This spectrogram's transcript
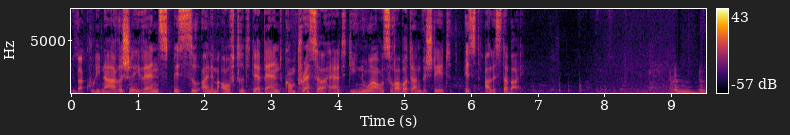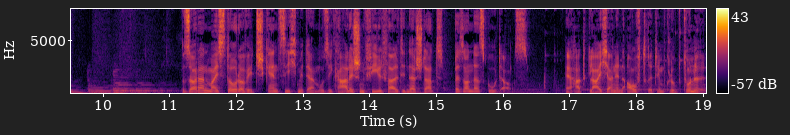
über kulinarische Events bis zu einem Auftritt der Band Compressor Head, die nur aus Robotern besteht, ist alles dabei. Soran Majstorovic kennt sich mit der musikalischen Vielfalt in der Stadt besonders gut aus. Er hat gleich einen Auftritt im Club Tunnel,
